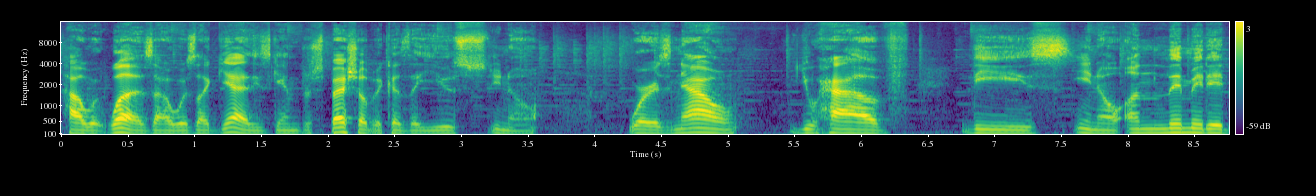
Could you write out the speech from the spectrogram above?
how it was. I was like, yeah, these games are special because they use, you know, whereas now you have these, you know, unlimited,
